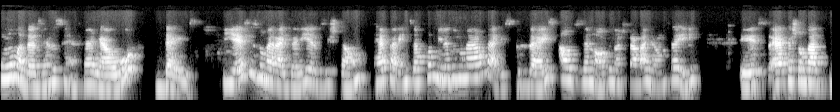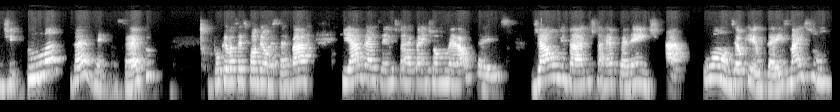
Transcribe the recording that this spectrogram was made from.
uma dezena se refere ao 10. E esses numerais aí, eles estão referentes à família do numeral 10. Do 10 ao 19, nós trabalhamos aí. Essa é a questão da, de uma dezena, certo? Porque vocês podem observar que a dezena está referente ao numeral 10. Já a unidade está referente a o 11 é o quê? O 10 mais 1.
